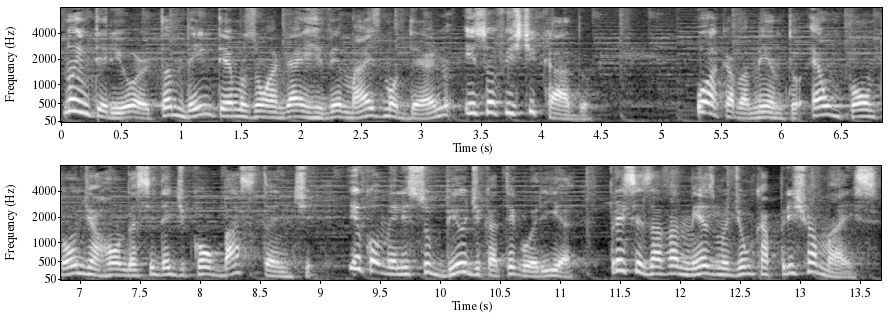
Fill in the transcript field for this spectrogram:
No interior também temos um HRV mais moderno e sofisticado, o acabamento é um ponto onde a Honda se dedicou bastante e, como ele subiu de categoria, precisava mesmo de um capricho a mais.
